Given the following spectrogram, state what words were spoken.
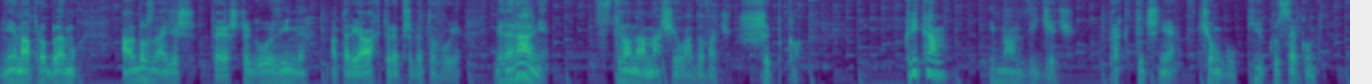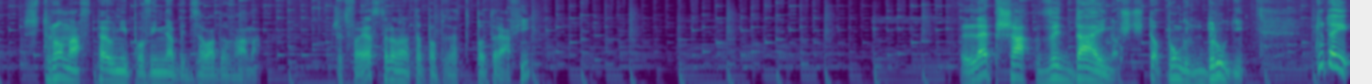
nie ma problemu. Albo znajdziesz te szczegóły w innych materiałach, które przygotowuję. Generalnie strona ma się ładować szybko. Klikam i mam widzieć praktycznie w ciągu kilku sekund. Strona w pełni powinna być załadowana. Czy Twoja strona to potrafi? lepsza wydajność. To punkt drugi. Tutaj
